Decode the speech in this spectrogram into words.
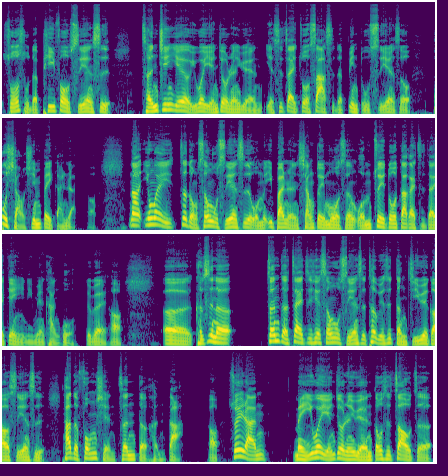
所属的 P4 实验室，曾经也有一位研究人员，也是在做 SARS 的病毒实验的时候，不小心被感染啊。那因为这种生物实验室，我们一般人相对陌生，我们最多大概只在电影里面看过，对不对啊？呃，可是呢。真的在这些生物实验室，特别是等级越高的实验室，它的风险真的很大。哦，虽然每一位研究人员都是照着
